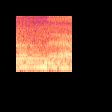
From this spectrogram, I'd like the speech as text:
não.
